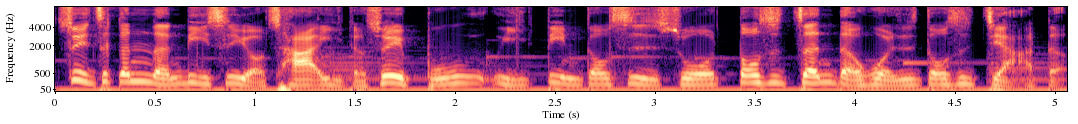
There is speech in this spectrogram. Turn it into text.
所以这个能力是有差异的，所以不一定都是说都是真的，或者是都是假的。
